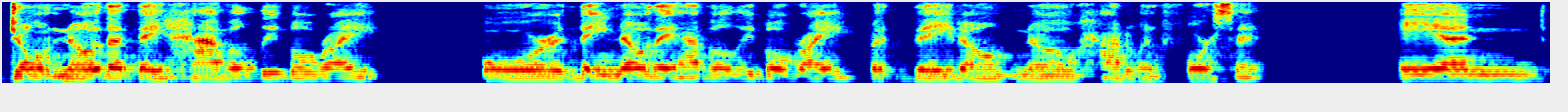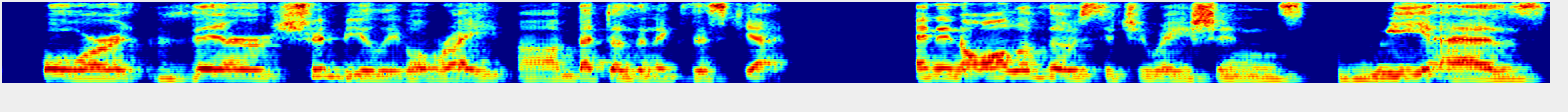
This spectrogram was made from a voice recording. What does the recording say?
don't know that they have a legal right or they know they have a legal right but they don't know how to enforce it and or there should be a legal right um, that doesn't exist yet and in all of those situations we as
